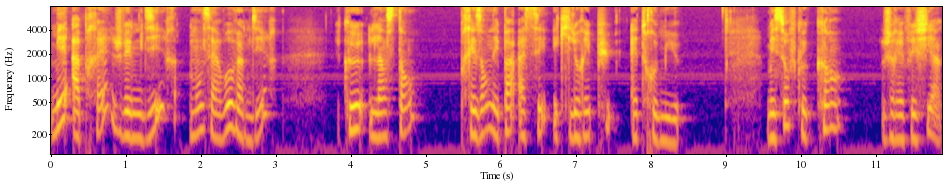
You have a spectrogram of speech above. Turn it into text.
mais après je vais me dire, mon cerveau va me dire que l'instant présent n'est pas assez et qu'il aurait pu être mieux. Mais sauf que quand je réfléchis à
